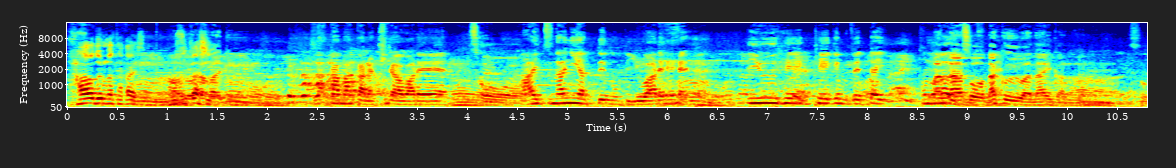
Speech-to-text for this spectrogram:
ハードルが高いですよ。難しい仲間から嫌われ、あいつ何やってんのって言われ、っていうへ経験も絶対伴う、まあなそうなくはないから、そう、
